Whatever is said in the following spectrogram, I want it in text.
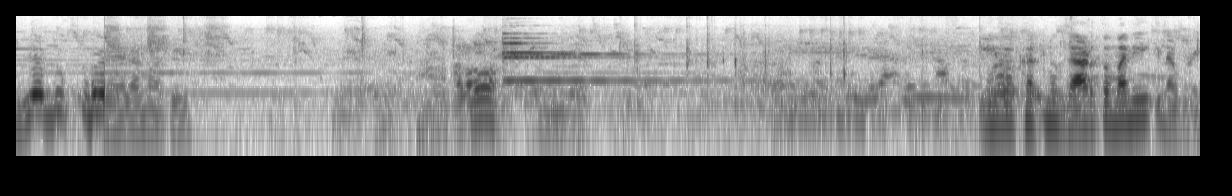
થઈ વખતનું એ વખતનું ઝાડ તો માની કે આપણે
